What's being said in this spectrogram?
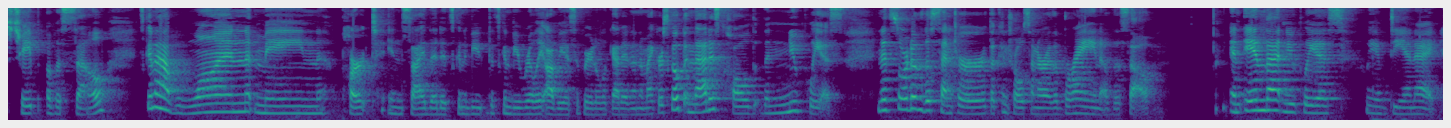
shape of a cell, it's going to have one main part inside that it's going to be that's going to be really obvious if we were to look at it in a microscope, and that is called the nucleus. And it's sort of the center, the control center, or the brain of the cell. And in that nucleus, we have DNA.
